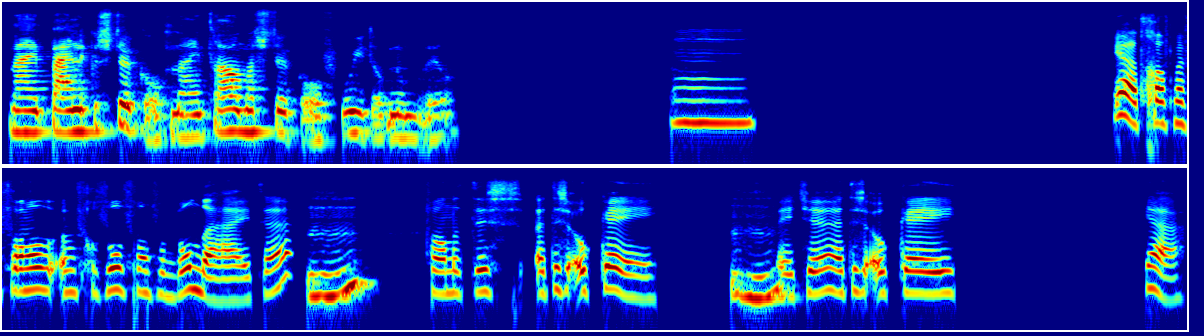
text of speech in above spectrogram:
Mijn pijnlijke stukken of mijn traumastukken of hoe je het ook noemen wil. Mm. Ja, het gaf me vooral een gevoel van verbondenheid. Hè? Mhm. Van het is, het is oké. Mhm. Weet je, het is oké. Ja.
